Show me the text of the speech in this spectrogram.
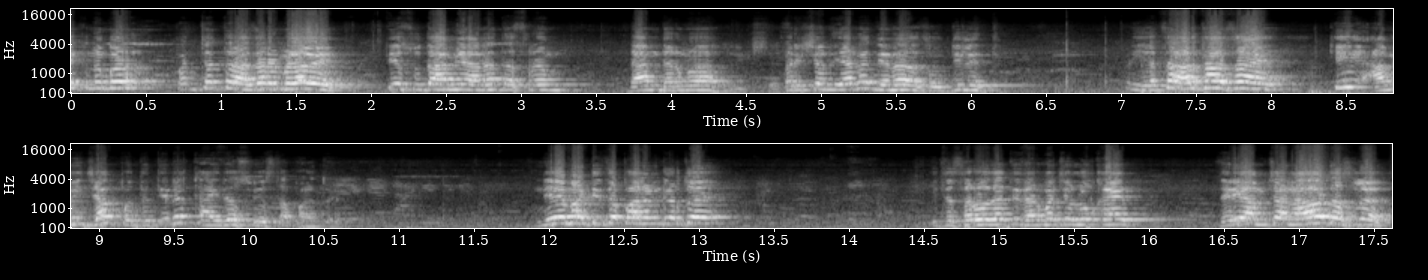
एक नंबर पंच्याहत्तर हजार मिळावे ते सुद्धा आम्ही अनाथ आश्रम दान धर्म परीक्षण यांना देणार असो दिलेत. पण याचा अर्थ असा आहे की आम्ही ज्या पद्धतीनं कायदा सुव्यवस्था पाळतोय नियमाटीचं पालन करतोय इथं सर्व जाती धर्माचे लोक आहेत जरी आमच्या नावात असलं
